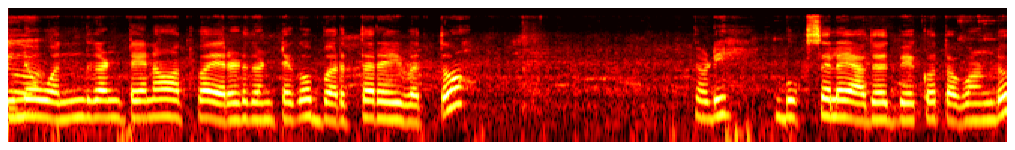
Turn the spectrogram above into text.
ಇನ್ನು ಒಂದು ಗಂಟೆನೋ ಅಥವಾ ಎರಡು ಗಂಟೆಗೋ ಬರ್ತಾರೆ ಇವತ್ತು. ನೋಡಿ ಬುಕ್ಸ್ ಎಲ್ಲ ಯಾವ್ದಾವ್ದು ಬೇಕೋ ತಗೊಂಡು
